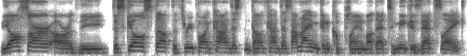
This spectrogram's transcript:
The All Star or the the skill stuff, the three point contest, the dunk contest. I'm not even going to complain about that to me because that's like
